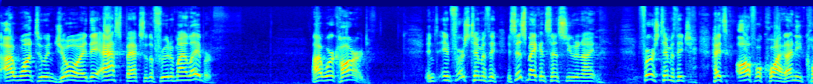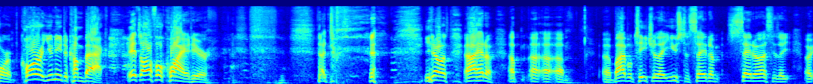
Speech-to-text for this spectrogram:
I want to enjoy the aspects of the fruit of my labor. I work hard. In, in 1 Timothy, is this making sense to you tonight? 1 Timothy, it's awful quiet. I need Cora. Cora, you need to come back. It's awful quiet here. you know, I had a, a, a, a a Bible teacher that used to say to, say to us, is, are,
